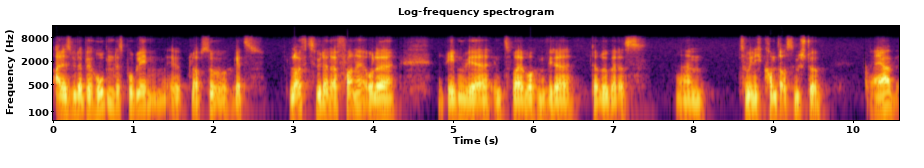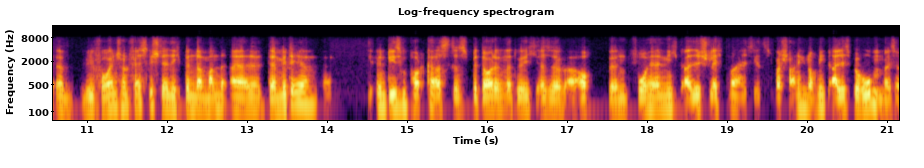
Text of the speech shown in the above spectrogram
alles wieder behoben, das Problem? Äh, glaubst du, jetzt läuft es wieder da vorne oder reden wir in zwei Wochen wieder darüber, dass ähm, zu wenig kommt aus dem Sturm? Naja, äh, wie vorhin schon festgestellt, ich bin der Mann äh, der Mitte in diesem Podcast. Das bedeutet natürlich, also auch wenn vorher nicht alles schlecht war, ist jetzt wahrscheinlich noch nicht alles behoben. Also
